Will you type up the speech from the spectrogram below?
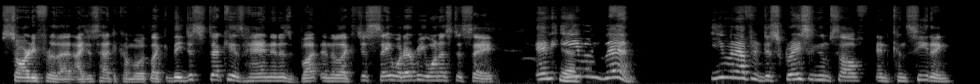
Sorry for that. I just had to come up with like they just stuck his hand in his butt, and they're like, just say whatever you want us to say. And Yeah. even then, even after disgracing himself and conceding,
